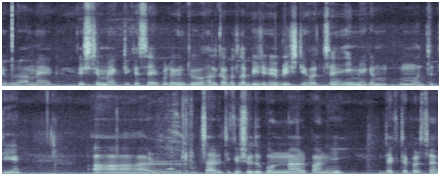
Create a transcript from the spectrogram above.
এগুলা মেঘ, বৃষ্টির মেঘ, ঠিক আছে? এগুলো কিন্তু হালকা পাতলা বৃষ্টি হচ্ছে এই মেঘের মধ্যে দিয়ে। আর চারিদিকে শুধু বন্যার পানি দেখতে পাচ্ছেন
